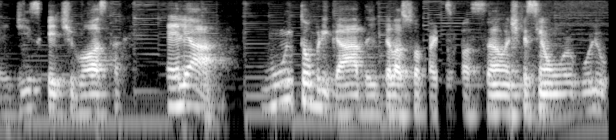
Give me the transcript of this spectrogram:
É disso que a gente gosta. Elia, muito obrigada pela sua participação. Acho que assim, é um orgulho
